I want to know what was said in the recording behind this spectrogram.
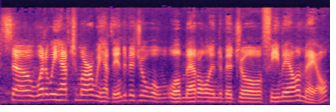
so, what do we have tomorrow? We have the individual. We'll, we'll medal individual female and male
